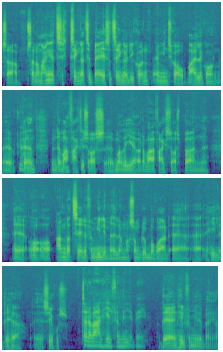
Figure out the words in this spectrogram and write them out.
Så, så når mange tænker tilbage, så tænker de kun af min skov, Vejlegården øh, på kæden. Mm. Men der var faktisk også øh, Maria, og der var faktisk også børnene øh, og, og andre tætte familiemedlemmer, som blev berørt af, af hele det her øh, cirkus. Så der var en hel familie bag? Det er en hel familie bag, ja.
